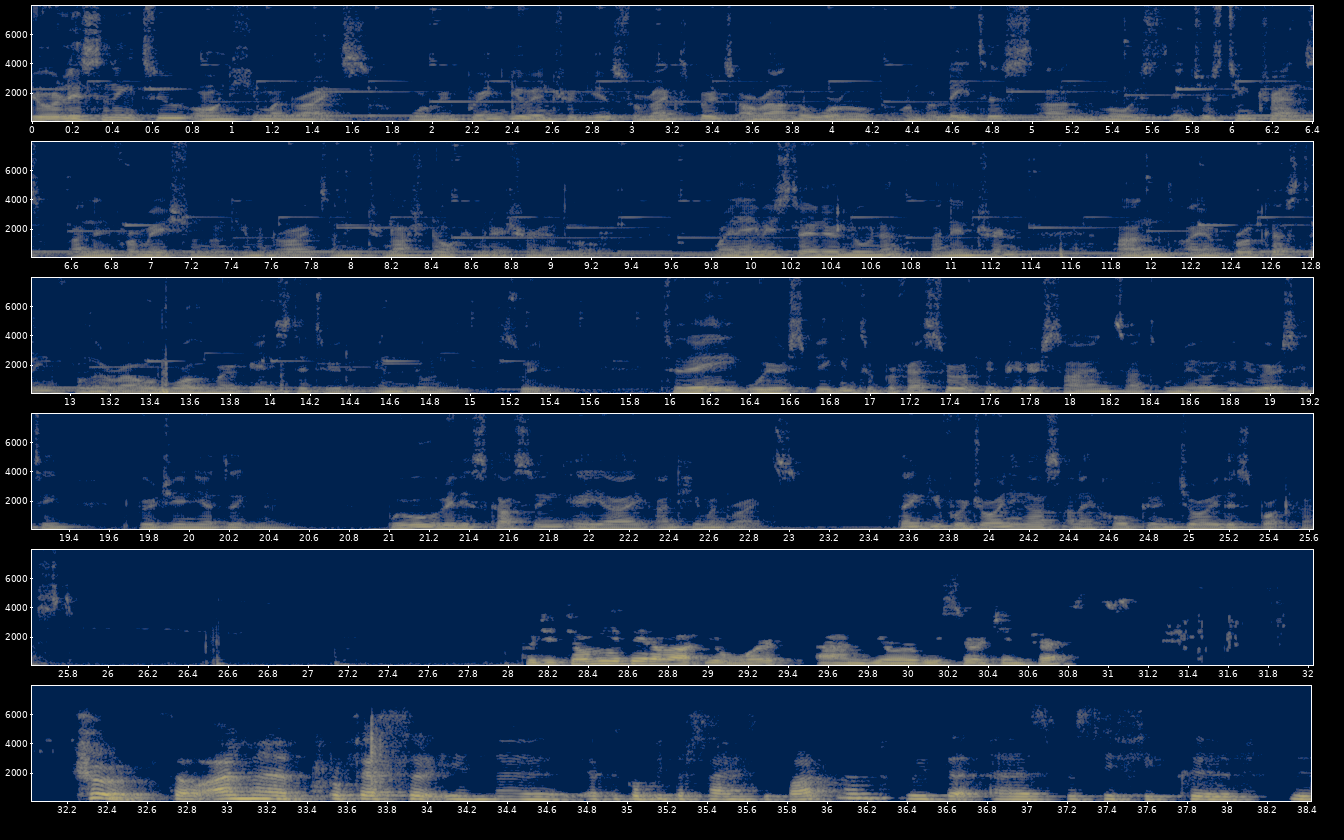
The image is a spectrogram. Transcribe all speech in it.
You're listening to On Human Rights, where we bring you interviews from experts around the world on the latest and most interesting trends and information on human rights and international humanitarian law. My name is Daniel Luna, an intern, and I am broadcasting from the Raoul Wallenberg Institute in Lund, Sweden. Today, we are speaking to Professor of Computer Science at Umeå University, Virginia Dignum. We will be discussing AI and human rights. Thank you for joining us, and I hope you enjoy this podcast. Could you tell me a bit about your work and your research interests? Sure. So I'm a professor in uh, at the computer science department with a specific uh, uh,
